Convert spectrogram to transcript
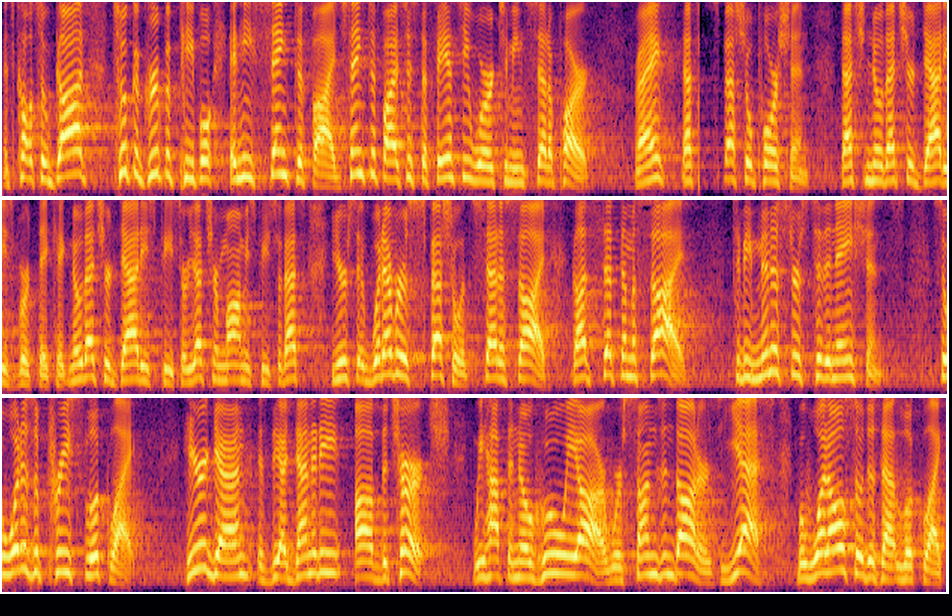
It's called so God took a group of people and he sanctified. Sanctify is just a fancy word to mean set apart, right? That's a special portion. That's no, that's your daddy's birthday cake. No, that's your daddy's piece, or that's your mommy's piece, or that's your whatever is special, it's set aside. God set them aside to be ministers to the nations. So, what does a priest look like? Here again is the identity of the church. We have to know who we are. We're sons and daughters, yes, but what also does that look like?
